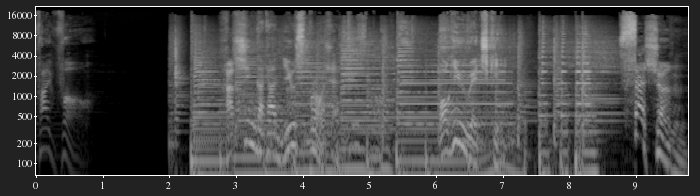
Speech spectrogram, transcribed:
905-954発信型ニュースプロジェクト。荻上チキ。セッション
